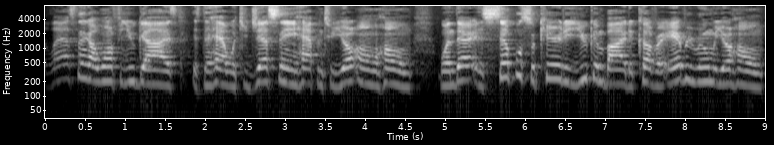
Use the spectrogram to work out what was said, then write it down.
The last thing I want for you guys is to have what you just seen happen to your own home when there is simple security you can buy to cover every room of your home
